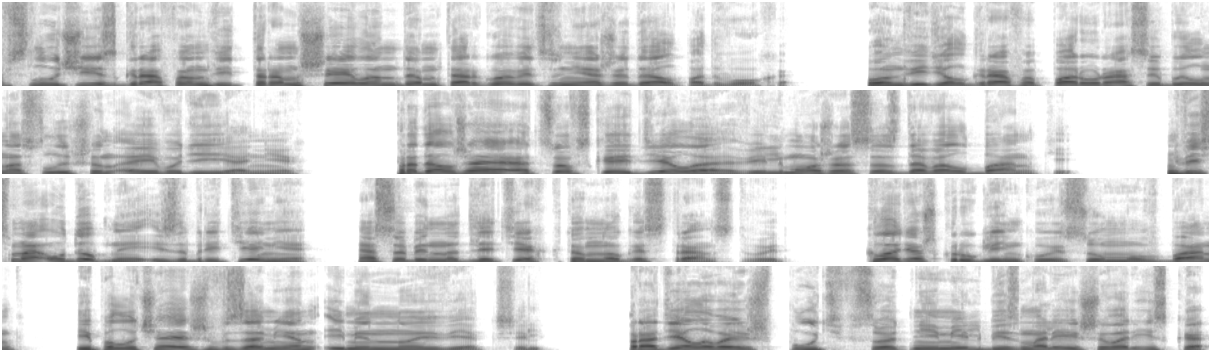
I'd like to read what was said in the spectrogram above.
в случае с графом Виттером Шейландом торговец не ожидал подвоха. Он видел графа пару раз и был наслышан о его деяниях. Продолжая отцовское дело, вельможа создавал банки. Весьма удобное изобретение, особенно для тех, кто много странствует. Кладешь кругленькую сумму в банк и получаешь взамен именной вексель. Проделываешь путь в сотни миль без малейшего риска,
